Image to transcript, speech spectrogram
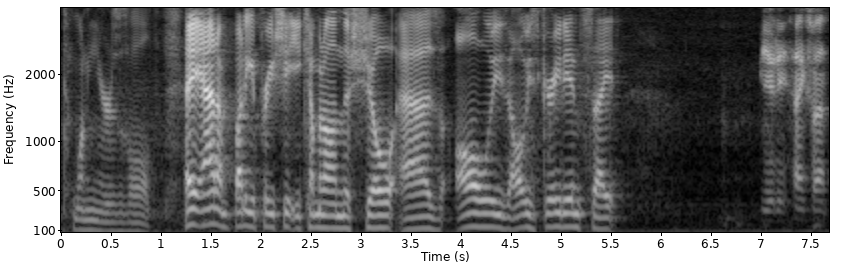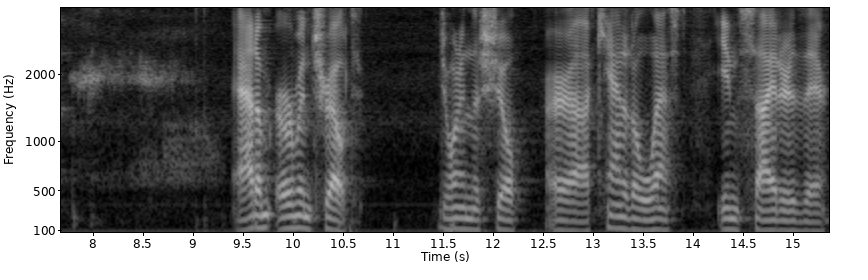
20 years old. Hey, Adam, buddy, appreciate you coming on the show as always. Always great insight. Beauty, thanks, man. Adam Erman Trout joining the show, our uh, Canada West insider there.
